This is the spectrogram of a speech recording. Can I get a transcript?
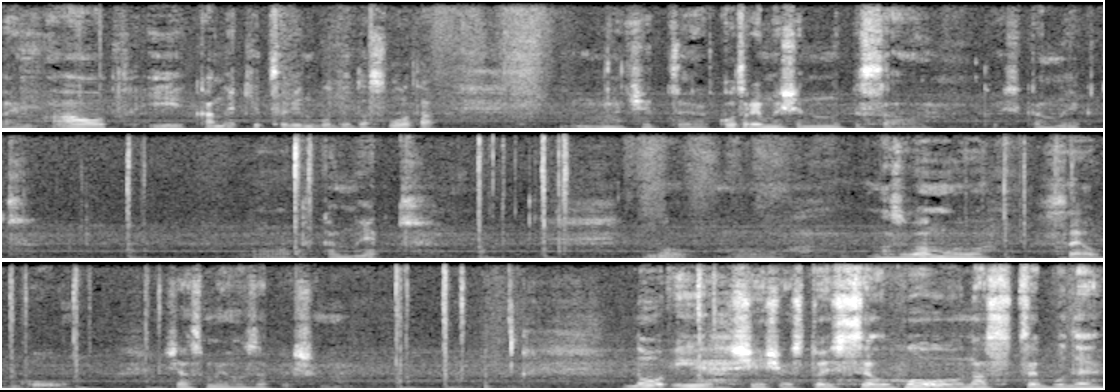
тайм-аут і коннектиться він буде до слота, значить, е, котрий ми ще не написали. Тобто connect. От, connect. Ну, о, назвемо його self goal. Зараз ми його запишемо. Ну і ще щось. Тобто self goal у нас це буде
